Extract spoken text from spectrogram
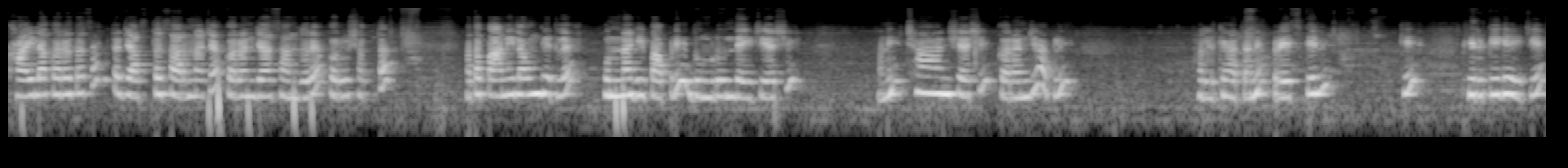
खायला करत असाल तर जास्त सारणाच्या करंज्या सांजोऱ्या करू शकतात आता पाणी लावून घेतलं आहे पुन्हा ही पापडी दुमडून द्यायची अशी. आणि छानशी अशी करंजी आपली हलक्या हाताने प्रेस केली की फिरकी घ्यायची आहे.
